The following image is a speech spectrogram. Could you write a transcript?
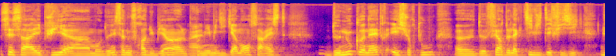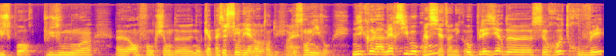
C'est ça. Et puis, à un moment donné, ça nous fera du bien. hein. Le Ouais. premier médicament, ça reste de nous connaître et surtout euh, de faire de l'activité physique, du sport, plus ou moins euh, en fonction de nos capacités, bien niveau. entendu, de son niveau. Nicolas, merci beaucoup. Merci à toi, Nico. Au plaisir de se retrouver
